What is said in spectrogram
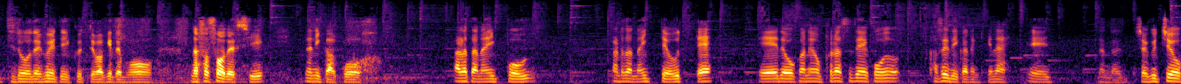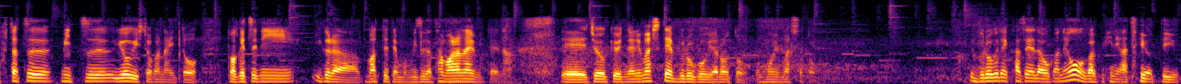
自動で増えていくってわけでもなさそうですし、何かこう、新たな一歩を、新たな一手を打って、えーで、お金をプラスでこう、稼いでいかなきゃいけない。えーなんだ、蛇口を2つ、3つ用意しておかないと、バケツにいくら待ってても水がたまらないみたいな、えー状況になりまして、ブログをやろうと思いましたと。ブログで稼いだお金を学費に当てようっていう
